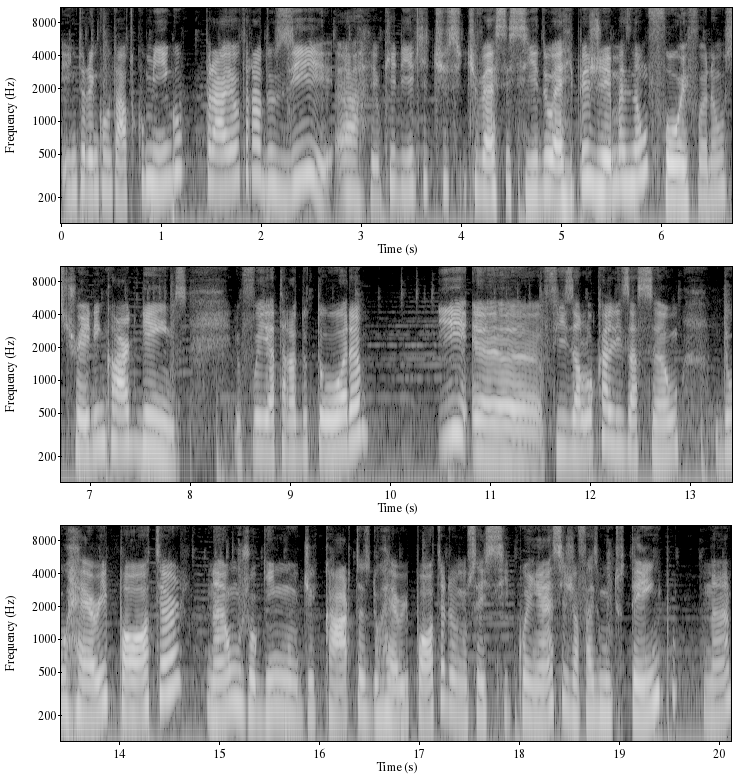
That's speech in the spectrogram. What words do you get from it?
entrou em contato comigo para eu traduzir. ah, eu queria que ti- tivesse sido RPG, mas não foi. Foram os Trading Card Games. Eu fui a tradutora e eh, fiz a localização do Harry Potter, né? Um joguinho de cartas do Harry Potter. Eu não sei se conhece, já faz muito tempo. Né?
